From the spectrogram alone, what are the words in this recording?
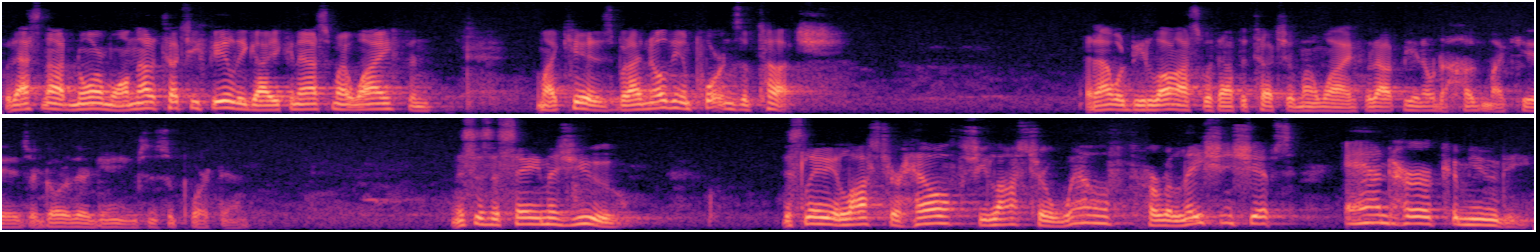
But that's not normal. I'm not a touchy feely guy. You can ask my wife and my kids. But I know the importance of touch. And I would be lost without the touch of my wife, without being able to hug my kids or go to their games and support them. This is the same as you. This lady lost her health, she lost her wealth, her relationships, and her community.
